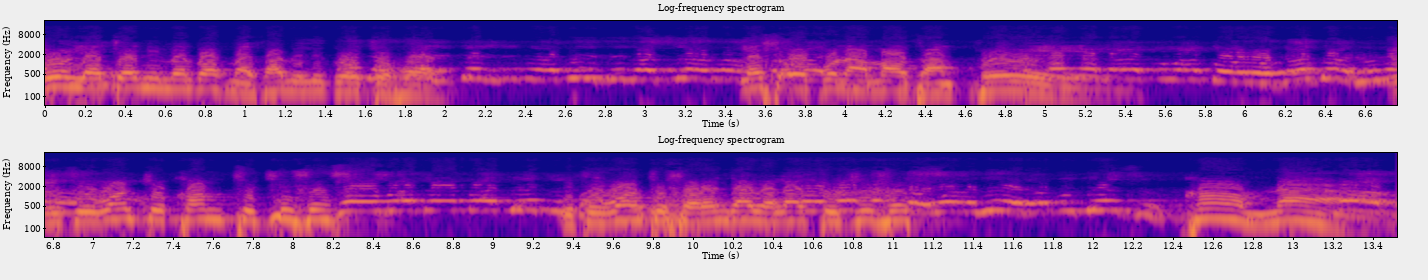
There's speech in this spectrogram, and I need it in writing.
Don't let any member of my family go to hell. Let's open our mouth and pray. If you want to come to Jesus, if you want to surrender your life to Jesus, come now.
